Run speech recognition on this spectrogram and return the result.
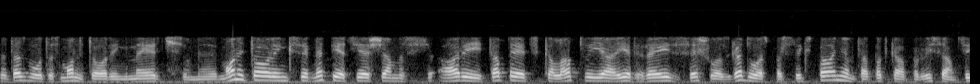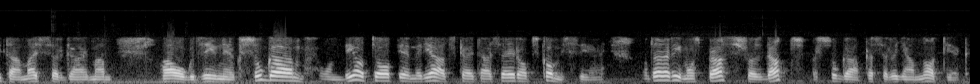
tas būtu tas monitoringa mērķis. Un, e, monitorings ir nepieciešams arī tāpēc, ka Latvijā ir reizi sešos gados par sikspāņiem, tāpat kā par visām citām aizsargājumām augu dzīvnieku sugām un biotopiem ir jāatskaitās Eiropas komisijai. Un tad arī mums prasa šos datus par sugām, kas ar viņām notiek.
